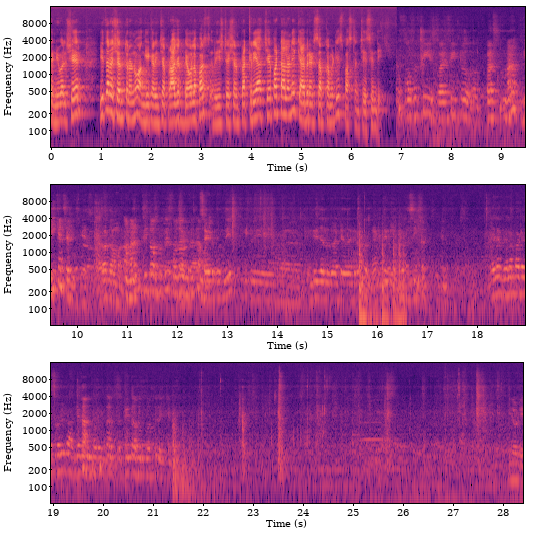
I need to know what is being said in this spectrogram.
రెన్యువల్ షేర్ ఇతర షరతులను అంగీకరించే ప్రాజెక్ట్ డెవలపర్స్ రిజిస్ట్రేషన్ ప్రక్రియ చేపట్టాలని కేబినెట్ సబ్ కమిటీ స్పష్టం చేసింది. తిరుగులు వేలం వేలం పాట వేసుకొని ఇంకా అద్దె వేలం పాట వేసుకొని. త్రీ థౌసండ్ వస్తే ఇచ్చాను ఇదొకటి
